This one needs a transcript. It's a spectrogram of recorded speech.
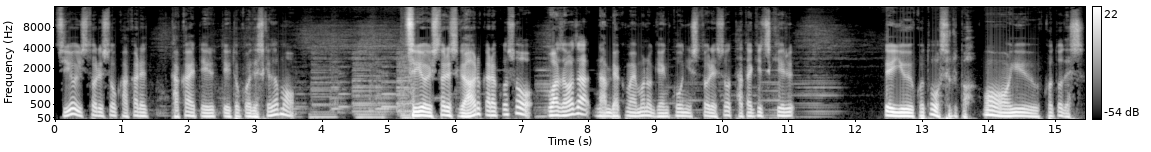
強いストレスを抱えているっていうところですけども強いストレスがあるからこそわざわざ何百枚もの原稿にストレスを叩きつけるっていうことをすると。いうことです。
